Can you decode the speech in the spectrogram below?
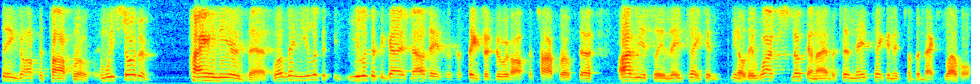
things off the top rope, and we sort of pioneered that. Well, then you look at the, you look at the guys nowadays of the things they're doing off the top rope. they obviously, they've taken you know they watch Snook and I, but then they've taken it to the next level.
